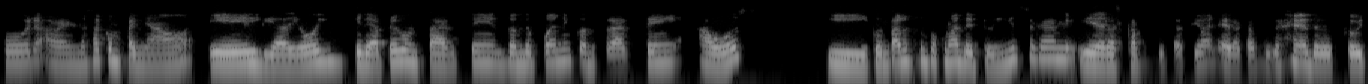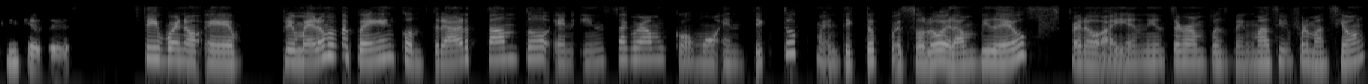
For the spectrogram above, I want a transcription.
por habernos acompañado el día de hoy. Quería preguntarte dónde pueden encontrarte a vos y contanos un poco más de tu Instagram y de las capacitaciones, de, la capacitación de los coaching que haces. Sí, bueno, eh, primero me pueden encontrar tanto en Instagram como en TikTok. En TikTok pues solo verán videos, pero ahí en Instagram pues ven más información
